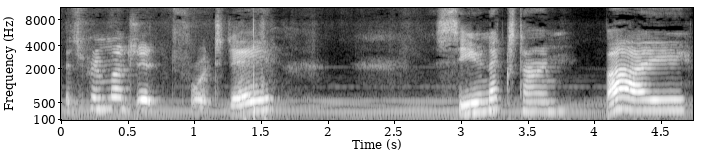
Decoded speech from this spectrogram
that's pretty much it for today. See you next time. Bye.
